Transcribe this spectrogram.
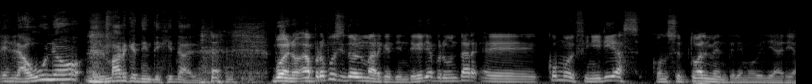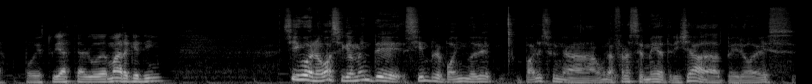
es la uno del marketing digital. Bueno, a propósito del marketing, te quería preguntar eh, cómo definirías conceptualmente la inmobiliaria, porque estudiaste algo de marketing. Sí, bueno, básicamente siempre poniéndole, parece una, una frase media trillada, pero es,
